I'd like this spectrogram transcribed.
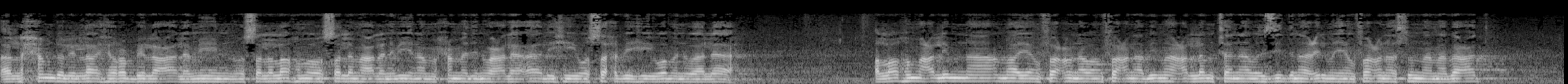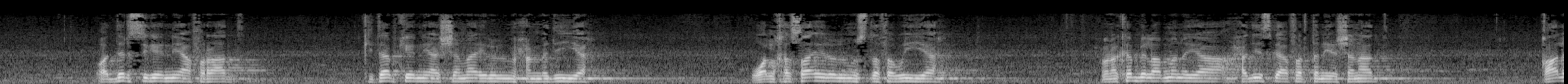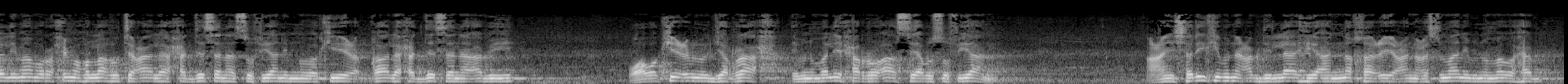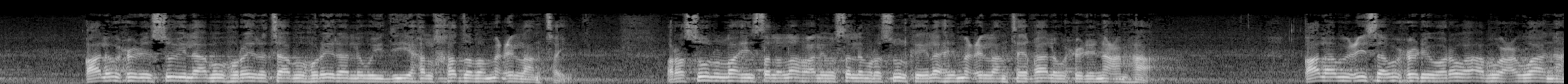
alxamdu lilaahi rabi اlcaalamiin wsala allahuma wslm cla nabiyina muxamedi wcla alih wsaxbih wman waalaah allahuma callimna ma yanfacuna wanfacna bima callamtana wzidna cilma yanfacuna uma ma bacd waa darsigeennii afraad kitaabkeennii alshamaa'il اlmuxamadiya wاlkhasaa'il اlmustafawiya wuxuuna ka bilaabmanayaa xadiiska afartan iyo shanaad. Qaala alimaamu raximah اllahu tacaala xadaana sufyaan ibnu wakiic. Qaala xadaana abi. Waa wakiic ibnu اljaraax ibnu maliix aru'aasi abu sufyaan. Can shariik bni cabdillaahi annakhaci can cusmaan ibni mawhab. Qaala wuxuu yidhi su'ila abu hurayrata. Abu hurayra la weydiiyey hal khadaba ma cilaantay rasuulu llaahi sala allahu caleyh wasalam rasuulka ilaahay ma cilaantay qaala wuxuu yidhi nacam haa qaala abuu ciisa wuxuu yidhi warawaa abuu cawaana.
